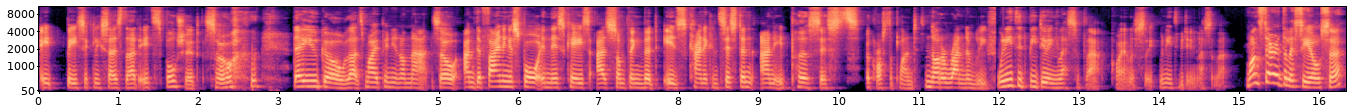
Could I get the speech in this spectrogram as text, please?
It basically says that it's bullshit. So there you go. That's my opinion on that. So I'm defining a sport in this case as something that is kind of consistent and it persists across the plant. It's not a random leaf. We need to be doing less of that, quite honestly. We need to be doing less of that. Monstera deliciosa,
